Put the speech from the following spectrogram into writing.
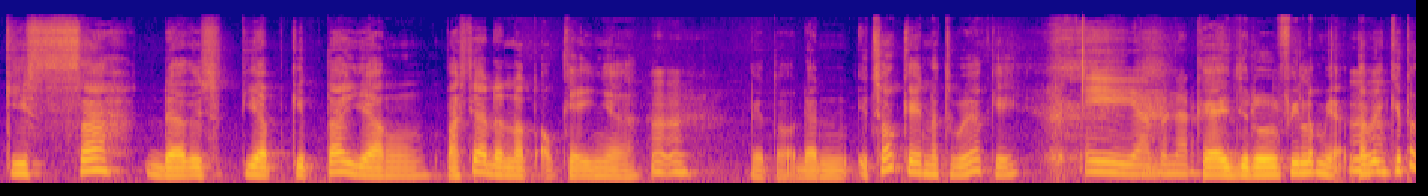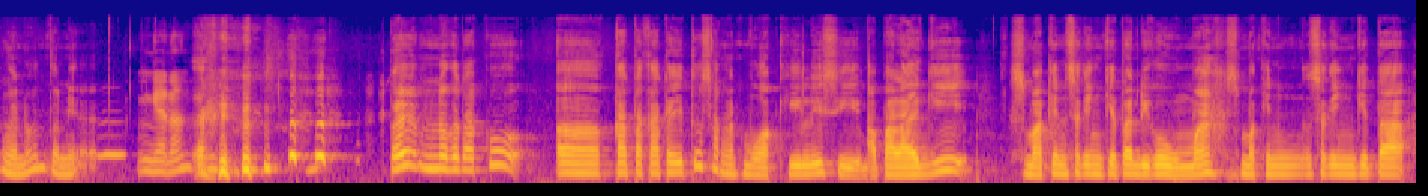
kisah dari setiap kita yang pasti ada not oke-nya Mm-mm. gitu. Dan it's okay not to be okay. Iya benar. kayak judul film ya. Tapi kita nggak nonton ya. Nggak nonton. tapi menurut aku eh, kata-kata itu sangat mewakili sih. Apalagi semakin sering kita di rumah semakin sering kita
